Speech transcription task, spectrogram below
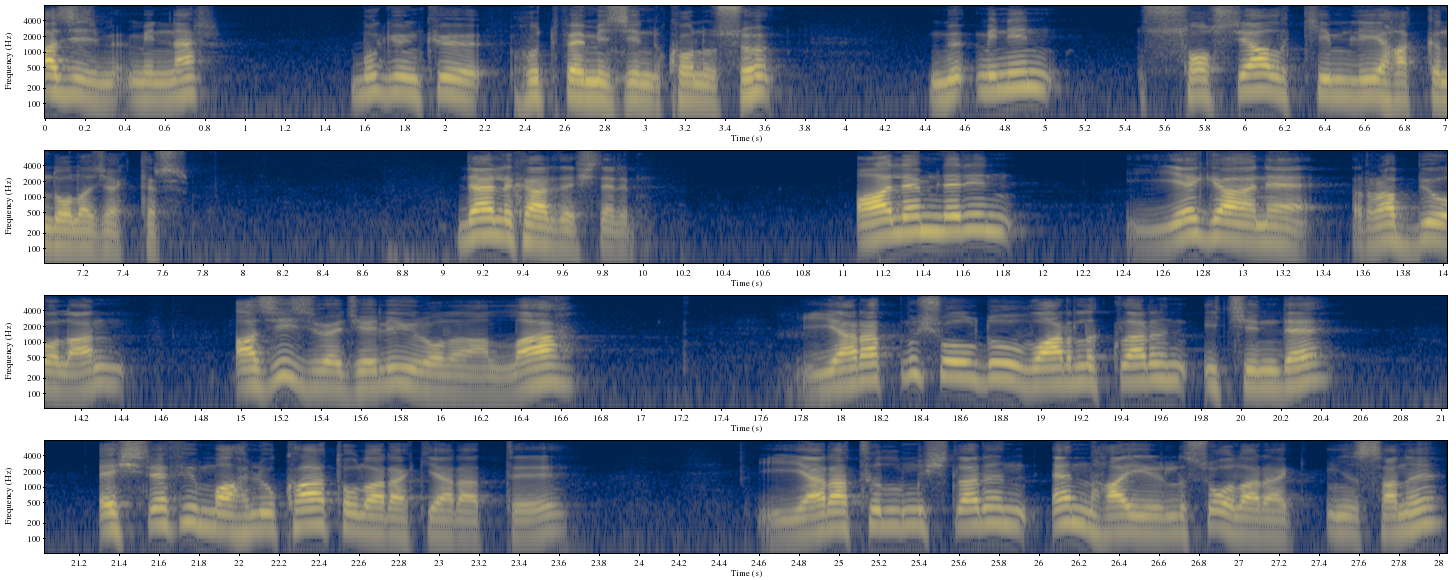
Aziz müminler, bugünkü hutbemizin konusu müminin sosyal kimliği hakkında olacaktır. Değerli kardeşlerim, alemlerin yegane Rabbi olan, aziz ve celil olan Allah, yaratmış olduğu varlıkların içinde eşrefi mahlukat olarak yarattığı, yaratılmışların en hayırlısı olarak insanı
